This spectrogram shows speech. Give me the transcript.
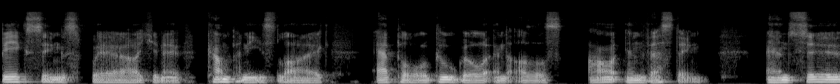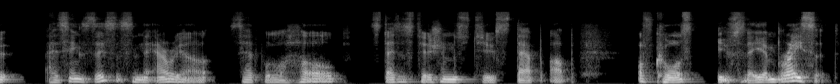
big things where you know companies like apple google and others are investing. And so i think this is an area that will help statisticians to step up of course if they embrace it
